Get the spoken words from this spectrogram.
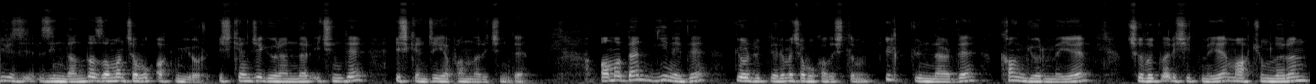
bir zindanda zaman çabuk akmıyor. İşkence görenler içinde, işkence yapanlar içinde. Ama ben yine de gördüklerime çabuk alıştım. İlk günlerde kan görmeye, çığlıklar işitmeye, mahkumların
